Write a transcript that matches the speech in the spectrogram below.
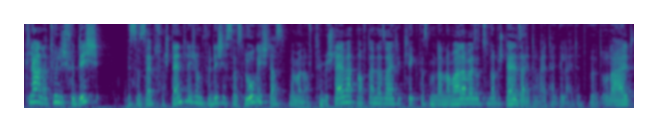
Klar, natürlich für dich ist das selbstverständlich und für dich ist das logisch, dass wenn man auf den Bestellbutton auf deiner Seite klickt, dass man dann normalerweise zu einer Bestellseite weitergeleitet wird oder halt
